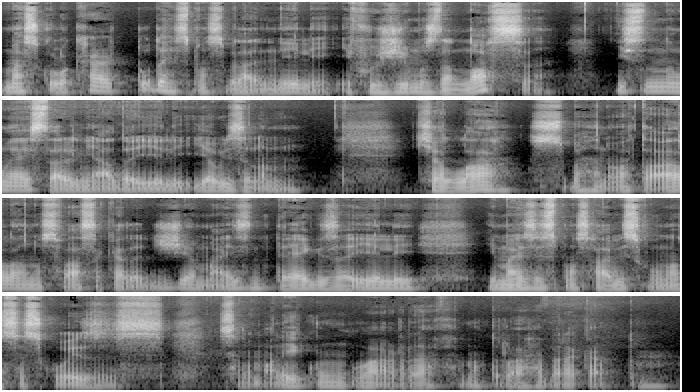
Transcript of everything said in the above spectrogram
Mas colocar toda a responsabilidade nele e fugirmos da nossa, isso não é estar alinhado a Ele e ao Islã. Que Allah subhanahu wa ta'ala nos faça cada dia mais entregues a Ele e mais responsáveis com nossas coisas. Assalamu alaikum wa rahmatullahi wa barakatuh.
